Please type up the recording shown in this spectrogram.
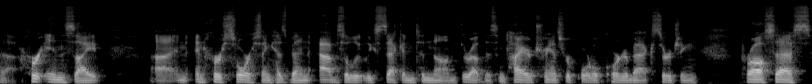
uh, her insight uh, and, and her sourcing has been absolutely second to none throughout this entire transfer portal quarterback searching process.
